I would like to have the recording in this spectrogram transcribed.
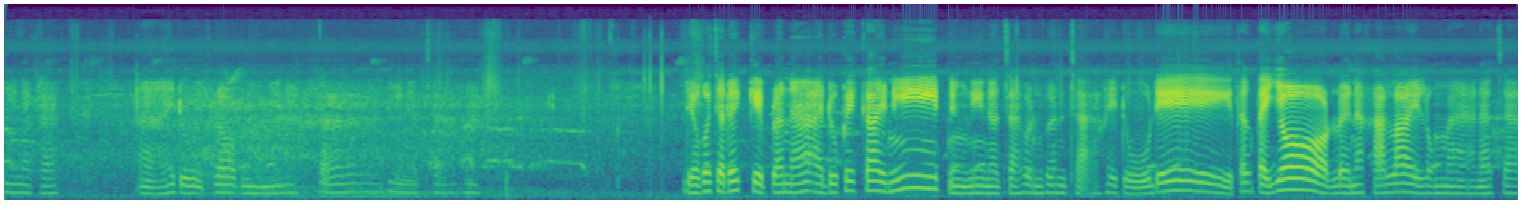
นี่นะคะ อ่าให้ดูอีกรอบหนึ่งนะคะนี่นะจ๊ะเดี๋ยวก็จะได้เก็บแล้วนะอะดูใกล้ๆนิดหนึ่งนี่นะจ๊ะเพื่อนๆจ๋าให้ดูเด้ตั้งแต่ยอดเลยนะคะ ไล่ลงมานะจ๊ะ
